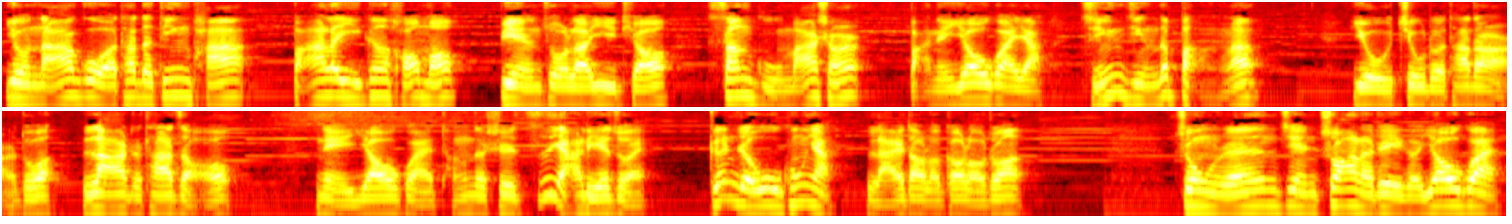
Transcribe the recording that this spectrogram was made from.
又拿过他的钉耙，拔了一根毫毛，变做了一条。三股麻绳把那妖怪呀紧紧的绑了，又揪着他的耳朵拉着他走。那妖怪疼的是龇牙咧嘴，跟着悟空呀来到了高老庄。众人见抓了这个妖怪，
